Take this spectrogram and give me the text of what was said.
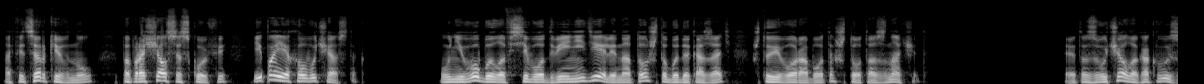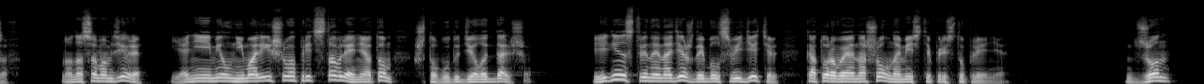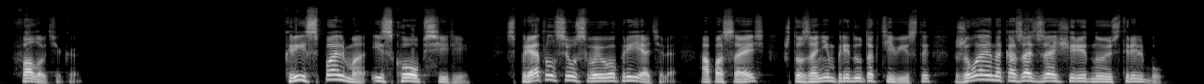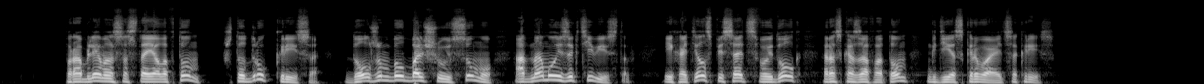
Офицер кивнул, попрощался с кофе и поехал в участок. У него было всего две недели на то, чтобы доказать, что его работа что-то значит. Это звучало как вызов, но на самом деле я не имел ни малейшего представления о том, что буду делать дальше. Единственной надеждой был свидетель, которого я нашел на месте преступления. Джон Фалотика Крис Пальма из Кооп-Сити спрятался у своего приятеля, опасаясь, что за ним придут активисты, желая наказать за очередную стрельбу. Проблема состояла в том, что друг Криса должен был большую сумму одному из активистов, и хотел списать свой долг, рассказав о том, где скрывается Крис.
